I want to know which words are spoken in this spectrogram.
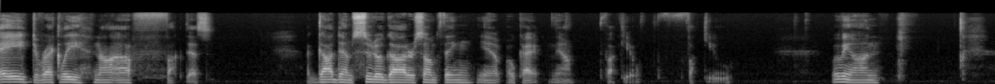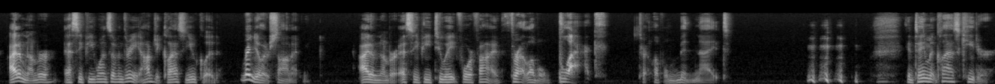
A directly. Nah. Uh, fuck this. A goddamn pseudo god or something. Yep. Yeah, okay. Yeah. Fuck you. Fuck you. Moving on. Item number SCP-173, Object Class Euclid, Regular Sonic. Item number SCP-2845, Threat Level Black, Threat Level Midnight. Containment Class Keter.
